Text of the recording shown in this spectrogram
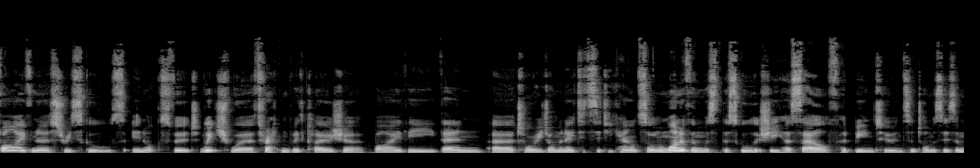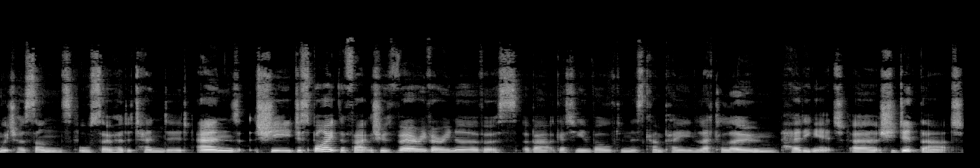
five nursery schools in Oxford, which were threatened with closure by the then uh, Tory dominated City Council. And one of them was the school that she herself had been to in St Thomas's and which her sons also had attended. And she, despite the fact that she was very, very nervous about getting involved in this campaign, let alone heading it, uh, she did that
